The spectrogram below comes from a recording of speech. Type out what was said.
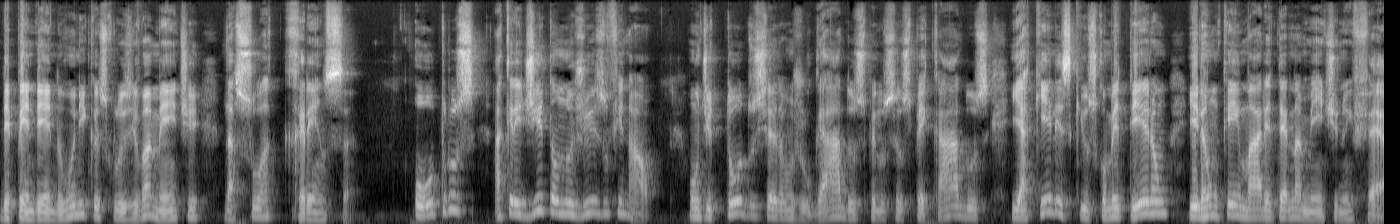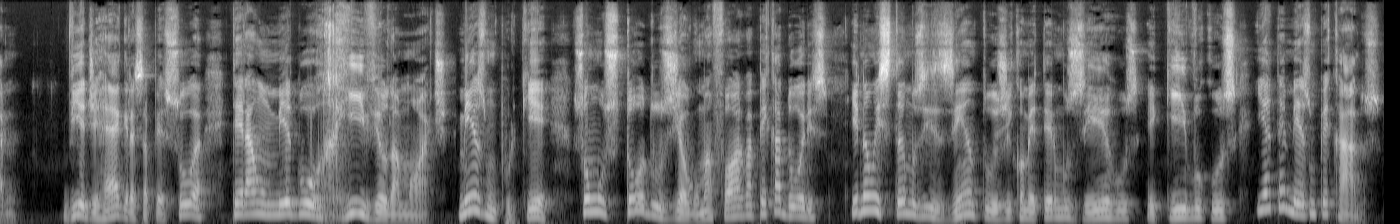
dependendo única e exclusivamente da sua crença. Outros acreditam no juízo final onde todos serão julgados pelos seus pecados e aqueles que os cometeram irão queimar eternamente no inferno. Via de regra, essa pessoa terá um medo horrível da morte, mesmo porque somos todos de alguma forma pecadores e não estamos isentos de cometermos erros, equívocos e até mesmo pecados.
